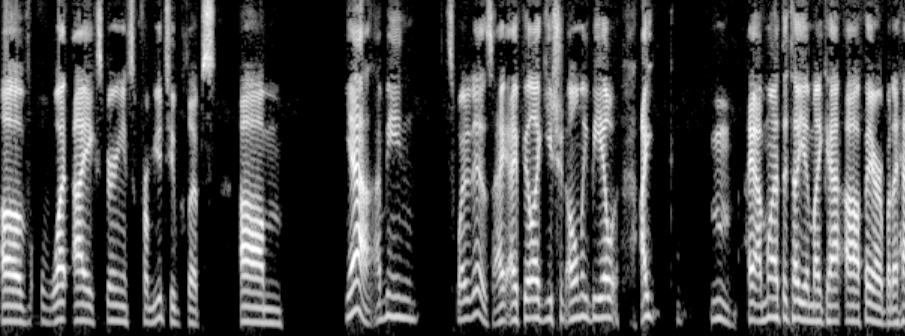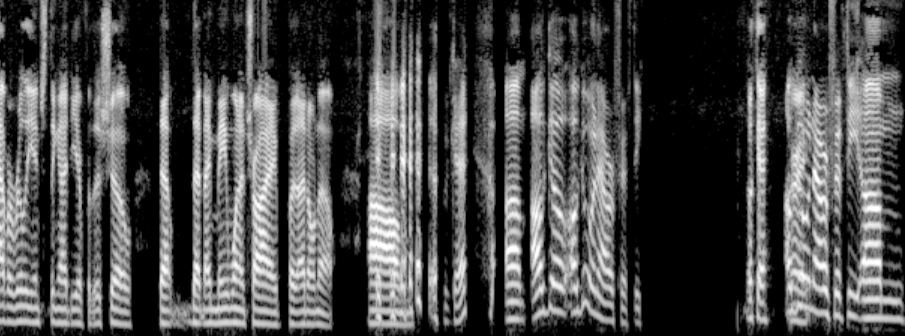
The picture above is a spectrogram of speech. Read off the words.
of what I experienced from YouTube clips, um, yeah, I mean, it's what it is. I, I feel like you should only be able. I Mm, I, I'm gonna have to tell you, Mike, uh, off air, but I have a really interesting idea for this show that that I may want to try, but I don't know. Um, okay. Um, I'll go. I'll go an hour fifty. okay, I'll all go right. an hour fifty. Um,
